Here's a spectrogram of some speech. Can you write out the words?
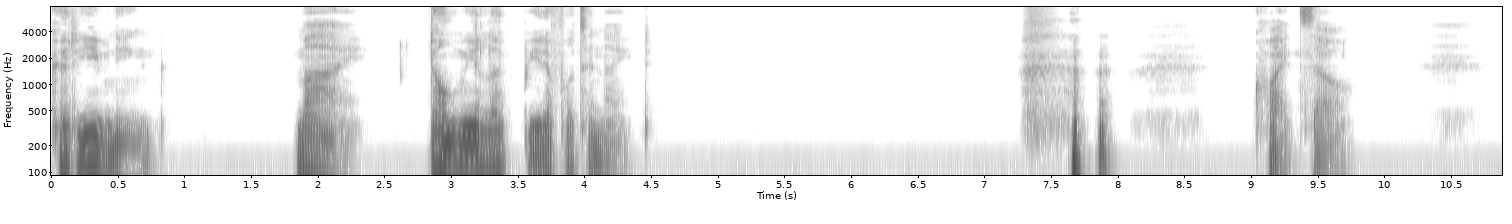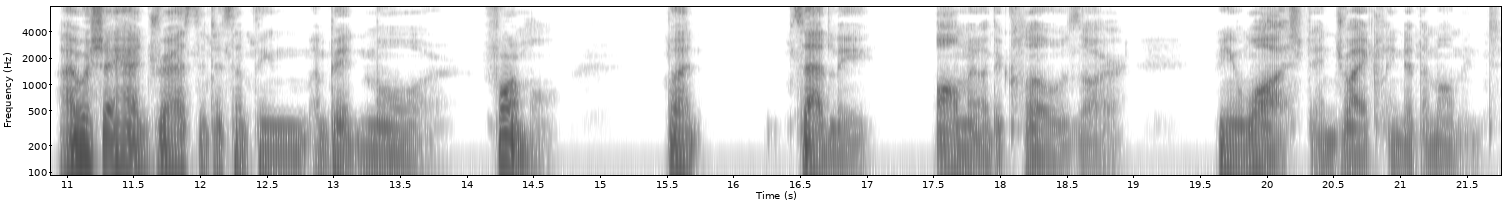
Good evening. My, don't we look beautiful tonight? Quite so. I wish I had dressed into something a bit more formal, but sadly, all my other clothes are being washed and dry cleaned at the moment.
